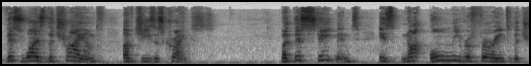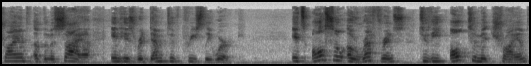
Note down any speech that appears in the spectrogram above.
This was the triumph of Jesus Christ. But this statement is not only referring to the triumph of the Messiah in his redemptive priestly work, it's also a reference to the ultimate triumph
